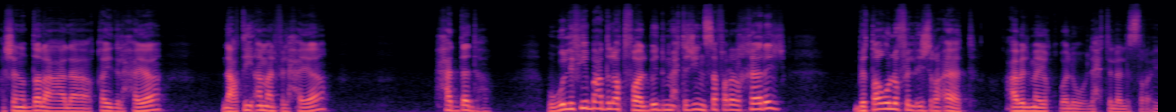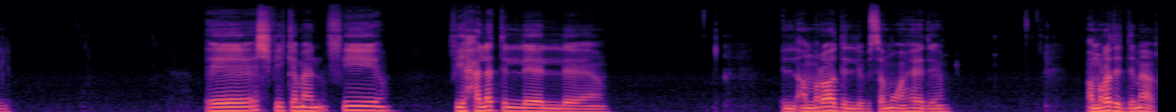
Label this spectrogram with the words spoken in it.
عشان نضلع على قيد الحياة نعطيه أمل في الحياة حددها. بقول لي في بعض الأطفال بدهم محتاجين سفر للخارج بيطولوا في الإجراءات قبل ما يقبلوا الاحتلال الإسرائيلي. إيش في كمان؟ في في حالات ال ال الأمراض اللي بسموها هذه أمراض الدماغ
